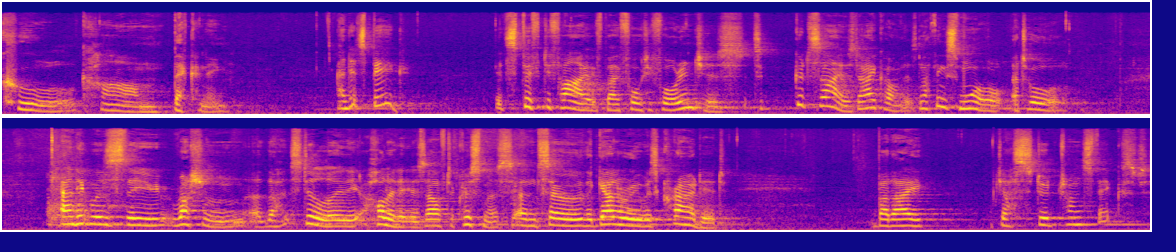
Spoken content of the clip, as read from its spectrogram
cool, calm beckoning. And it's big. It's 55 by 44 inches. It's a good sized icon. It's nothing small at all. And it was the Russian, uh, the, still the holidays after Christmas, and so the gallery was crowded. But I just stood transfixed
